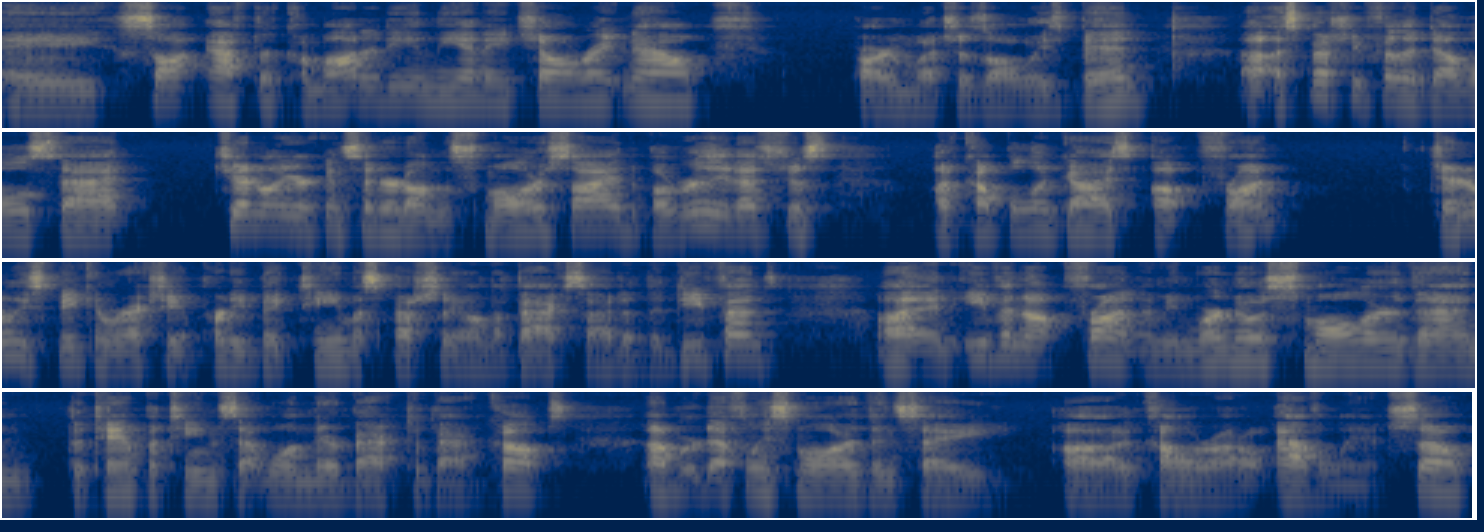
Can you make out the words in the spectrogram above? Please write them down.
a sought after commodity in the NHL right now, pretty much has always been, uh, especially for the Devils that generally are considered on the smaller side, but really that's just a couple of guys up front. Generally speaking, we're actually a pretty big team, especially on the backside of the defense. Uh, and even up front, I mean, we're no smaller than the Tampa teams that won their back to back cups. Uh, we're definitely smaller than, say, uh, Colorado Avalanche. So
